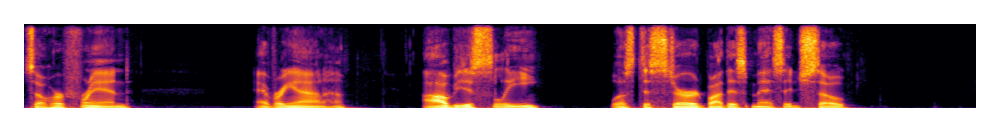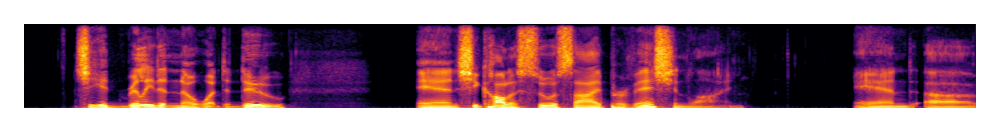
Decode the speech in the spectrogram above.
So her friend, Averianna, obviously was disturbed by this message. So she had really didn't know what to do. And she called a suicide prevention line. And uh,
